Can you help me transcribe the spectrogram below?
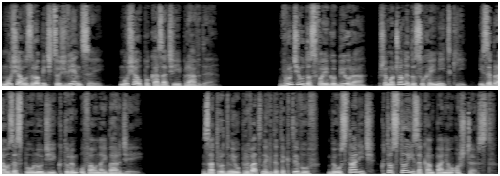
Musiał zrobić coś więcej, musiał pokazać jej prawdę. Wrócił do swojego biura, przemoczony do suchej nitki, i zebrał zespół ludzi, którym ufał najbardziej. Zatrudnił prywatnych detektywów, by ustalić, kto stoi za kampanią oszczerstw.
